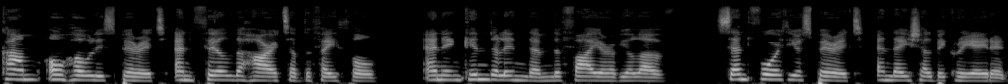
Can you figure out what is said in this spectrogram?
Come, O Holy Spirit, and fill the hearts of the faithful, and enkindle in them the fire of your love. Send forth your Spirit, and they shall be created,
